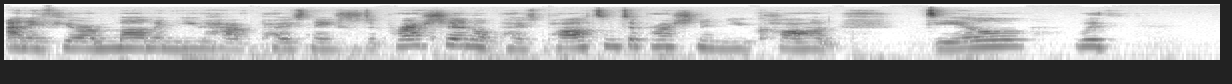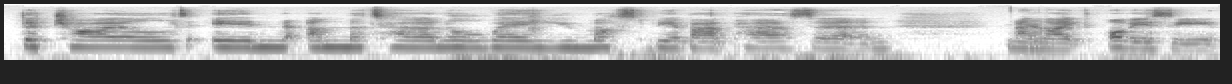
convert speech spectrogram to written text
And if you're a mum and you have postnatal depression or postpartum depression and you can't deal with the child in a maternal way, you must be a bad person. And like, obviously,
